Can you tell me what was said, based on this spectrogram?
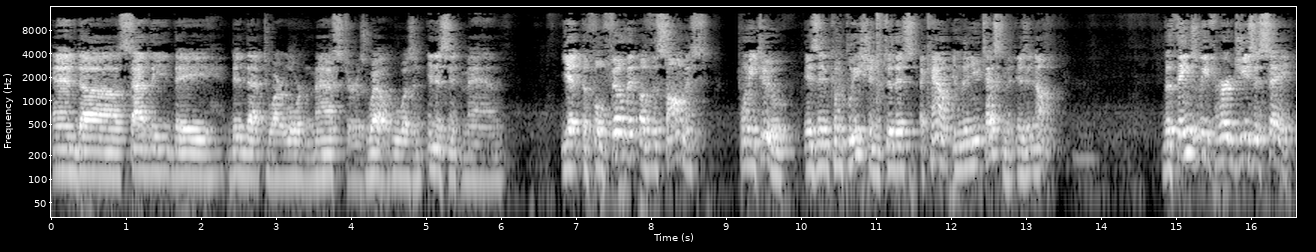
And uh, sadly, they did that to our Lord and Master as well, who was an innocent man. Yet the fulfillment of the psalmist 22 is in completion to this account in the New Testament, is it not? The things we've heard Jesus say,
